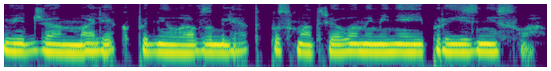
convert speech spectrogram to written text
Виджан Малек подняла взгляд, посмотрела на меня и произнесла.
